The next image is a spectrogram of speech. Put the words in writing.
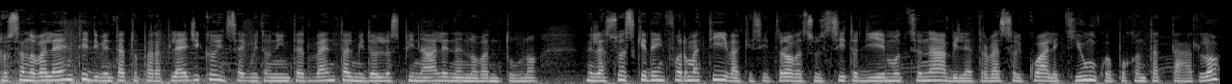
Rossano Valenti è diventato paraplegico in seguito a un intervento al midollo spinale nel 91. Nella sua scheda informativa che si trova sul sito di Emozionabile attraverso il quale chiunque può contattarlo,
